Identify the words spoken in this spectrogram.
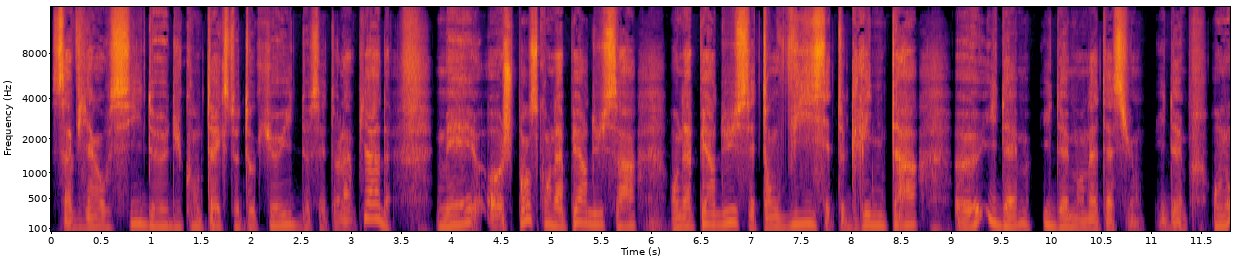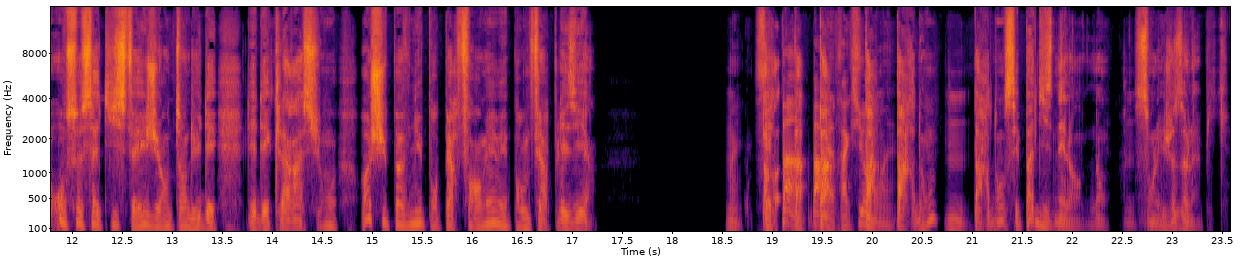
ça vient aussi du contexte tokyoïde de cette olympiade mais oh, je pense qu'on a perdu ça. On a perdu cette envie cette grinta euh, idem idem en natation idem. On, on se satisfait j'ai entendu des, des déclarations. Oh je suis pas venu pour performer mais pour me faire plaisir Ouais. C'est Par- pas un par- parc par- d'attraction. par- ouais. pardon Hmm. pardon c'est pas Disneyland non ce sont les Jeux Olympiques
